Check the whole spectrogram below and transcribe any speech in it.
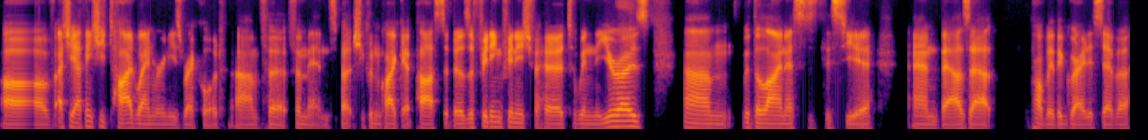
of actually I think she tied Wayne Rooney's record um, for for men's, but she couldn't quite get past it. But it was a fitting finish for her to win the Euros um, with the Lionesses this year, and bows out probably the greatest ever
